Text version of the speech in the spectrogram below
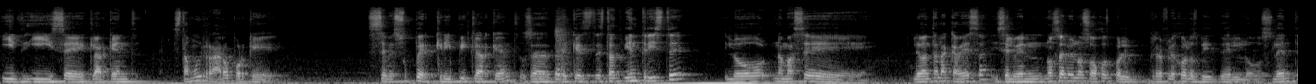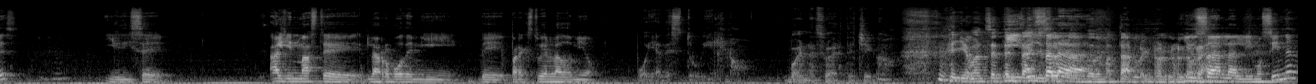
Y, y dice Clark Kent, está muy raro porque se ve súper creepy Clark Kent, o sea, de que está bien triste y luego nada más se levanta la cabeza y se le ven, no se le ven los ojos por el reflejo de los, vi- de los lentes y dice, alguien más te la robó de mí de, para que estuviera al lado mío, voy a destruirlo. Buena suerte, chico. Llevan 70 Y años usa la- tratando de matarlo y no lo lograron. usa la limusina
